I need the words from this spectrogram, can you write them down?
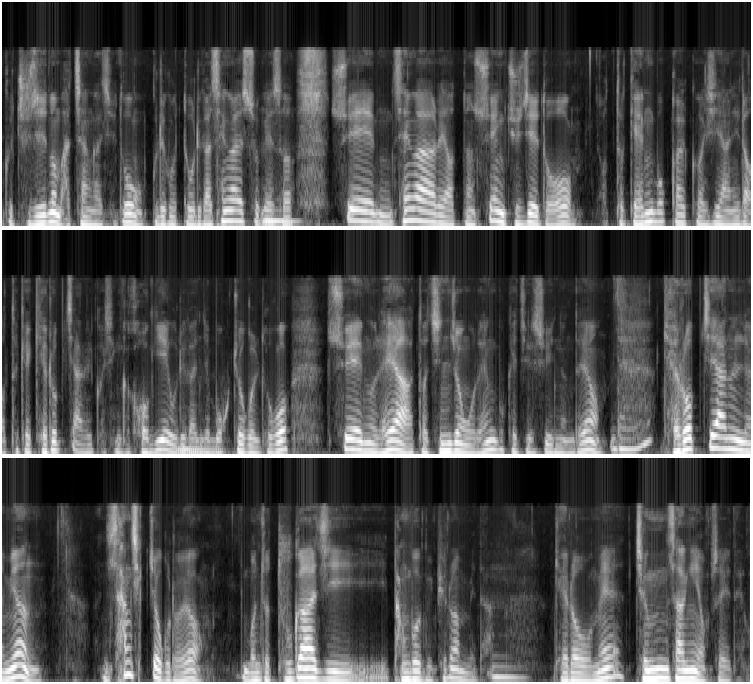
그 주제도 마찬가지도 그리고 또 우리가 생활 속에서 음. 수행 생활의 어떤 수행 주제도 어떻게 행복할 것이 아니라 어떻게 괴롭지 않을 것인가 거기에 우리가 음. 이제 목적을 두고 수행을 해야 더 진정으로 행복해질 수 있는데요. 네. 괴롭지 않으려면 상식적으로요. 먼저 두 가지 방법이 필요합니다. 음. 괴로움의 증상이 없어야 되고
